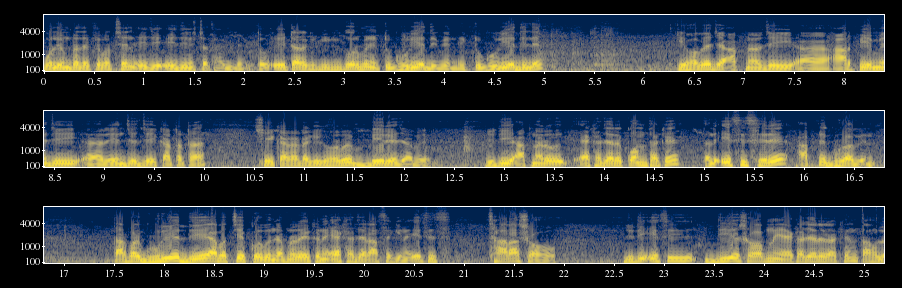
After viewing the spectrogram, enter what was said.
ভলিউমটা দেখতে পাচ্ছেন, এই যে, এই জিনিসটা থাকবে। তো এটাকে কী কী করবেন? একটু ঘুরিয়ে দিবেন। একটু ঘুরিয়ে দিলে কি হবে যে, আপনার যেই আরপিএমে যেই রেঞ্জের যেই কাটাটা, সেই কাটাটা কী করবে? বেড়ে যাবে। যদি আপনার ওই এক হাজারে কম থাকে, তাহলে এসি ছেড়ে আপনি ঘোরাবেন। তারপর ঘুরিয়ে দিয়ে আবার চেক করবেন যে, আপনার এখানে এক হাজার আছে কিনা। এসি ছাড়া সহ। যদি এসি দিয়ে সব আপনি এক হাজারে রাখেন, তাহলে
